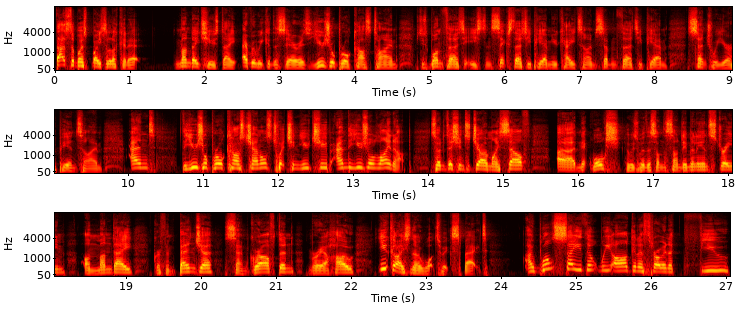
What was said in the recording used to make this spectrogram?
that's the best way to look at it. Monday, Tuesday, every week of the series. Usual broadcast time, which is 1.30 Eastern, 6.30 p.m. UK time, 7.30 p.m. Central European time. And the usual broadcast channels, Twitch and YouTube, and the usual lineup. So in addition to Joe and myself, uh, Nick Walsh, who was with us on the Sunday Million stream on Monday, Griffin Benger, Sam Grafton, Maria Ho, you guys know what to expect. I will say that we are going to throw in a few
